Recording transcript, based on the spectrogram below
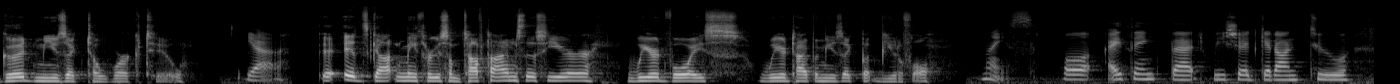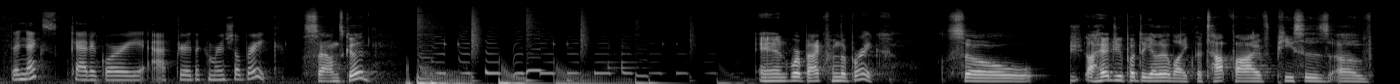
Good music to work to. Yeah. It's gotten me through some tough times this year. Weird voice, weird type of music, but beautiful. Nice. Well, I think that we should get on to the next category after the commercial break. Sounds good. And we're back from the break. So I had you put together like the top five pieces of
